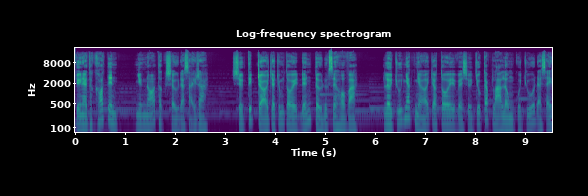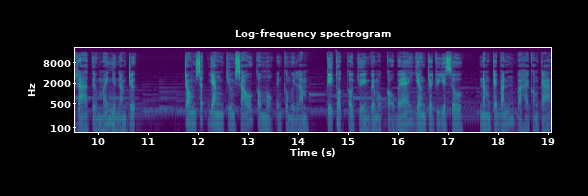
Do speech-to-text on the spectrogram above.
Chuyện này thật khó tin, nhưng nó thật sự đã xảy ra. Sự tiếp trợ cho chúng tôi đến từ Đức Giê-hô-va. Lời Chúa nhắc nhở cho tôi về sự chu cấp lạ lùng của Chúa đã xảy ra từ mấy nghìn năm trước. Trong sách Giăng chương 6 câu 1 đến câu 15, kỹ thuật câu chuyện về một cậu bé dâng cho Chúa Giêsu năm cái bánh và hai con cá.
